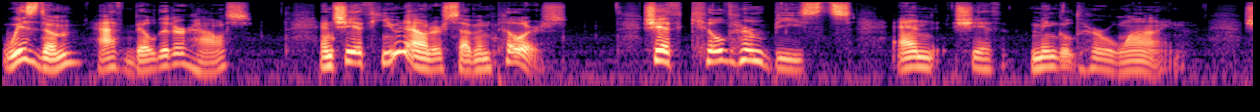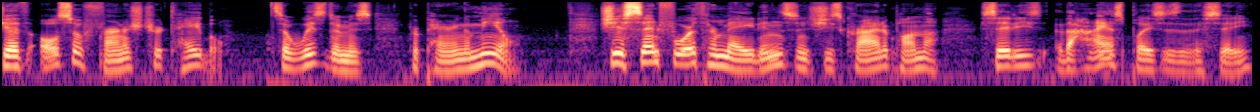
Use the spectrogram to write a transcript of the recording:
Wisdom hath builded her house, and she hath hewn out her seven pillars. She hath killed her beasts, and she hath mingled her wine. She hath also furnished her table. So wisdom is preparing a meal. She has sent forth her maidens, and she's cried upon the cities, the highest places of the city.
